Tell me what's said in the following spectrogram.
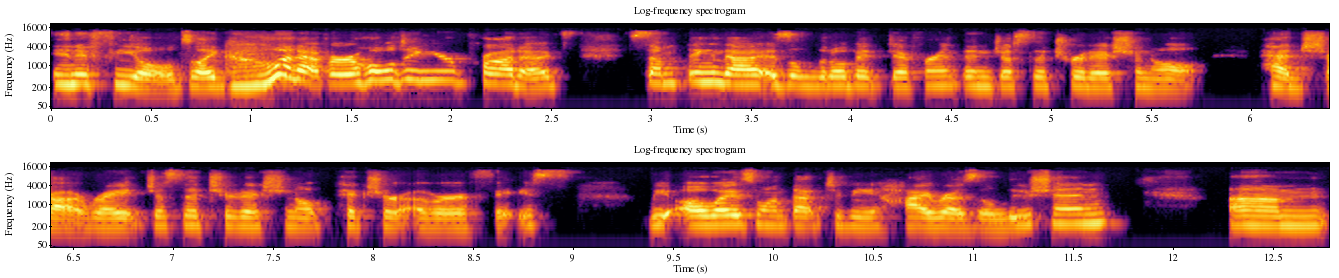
in a field, like whatever, holding your product, something that is a little bit different than just the traditional headshot, right? Just the traditional picture of our face. We always want that to be high resolution. Um,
